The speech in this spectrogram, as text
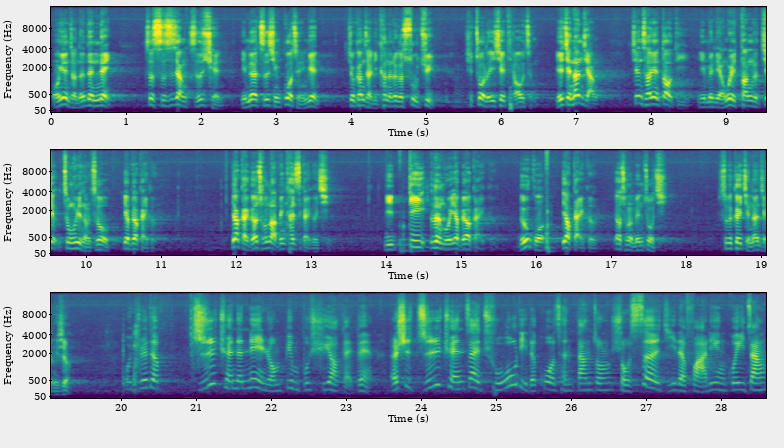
王院长的任内，这十四项职权，你们在执行过程里面，就刚才你看的那个数据，去做了一些调整。也简单讲，监察院到底你们两位当了监正副院长之后，要不要改革？要改革从哪边开始改革起？你第一认为要不要改革？如果要改革，要从哪边做起？是不是可以简单讲一下？我觉得职权的内容并不需要改变，而是职权在处理的过程当中所涉及的法令规章，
